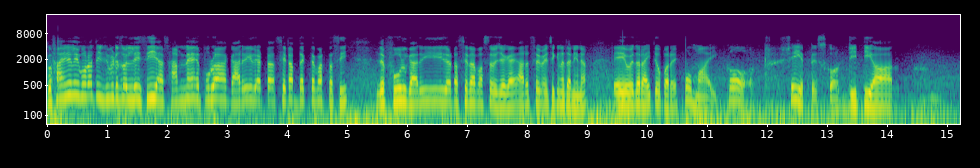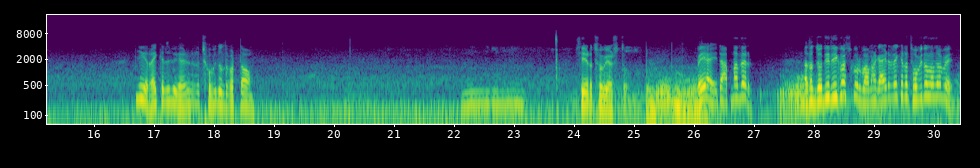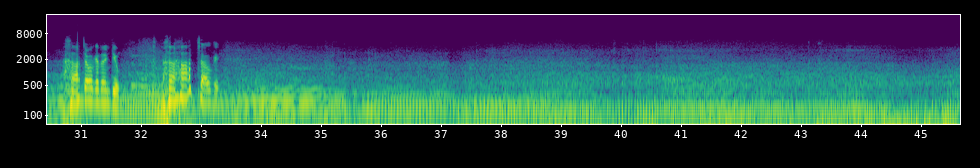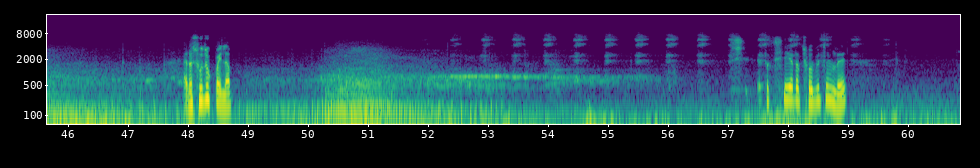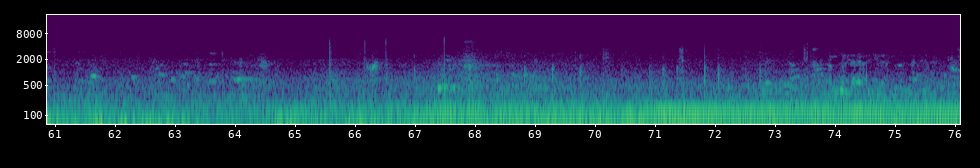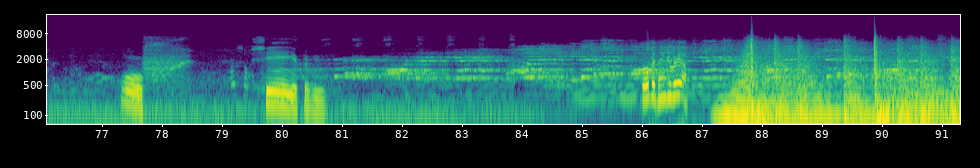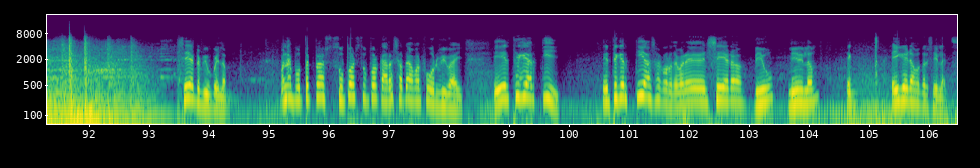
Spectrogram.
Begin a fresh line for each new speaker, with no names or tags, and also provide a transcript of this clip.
তো ফাইনালি মোরা তিনশো ফিটে চলেছি আর সামনে পুরা গাড়ির একটা সেট দেখতে পারতাছি যে ফুল গাড়ির একটা সেট আপ আছে ওই জায়গায় আর এস পেয়েছি কিনা জানি না, এই ওয়েদার আইতেও পারে। ও মাই গড সেই একটা স্কট জিটিআর জি রাইকে যদি গাড়ির ছবি তুলতে পারতাম। সেই একটা ছবি আসতো। ভাইয়া, এটা আপনাদের? আচ্ছা যদি রিকোয়েস্ট করব, আমার গাড়িটা রেখে একটা ছবি তোলা যাবে? আচ্ছা ওকে থ্যাংক ইউ আচ্ছা ওকে একটা সুযোগ পাইলাম। একটা সে একটা ছবি তুললে ওফ সেই একটা ভিউ ওকে থ্যাংক ইউ সে একটা ভিউ পাইলাম। মানে প্রত্যেকটা সুপার সুপার কারের সাথে আমার ফোর ভি ভাই। এর থেকে আর কি? এর থেকে আর কি আশা করা যায়? মানে সে একটা ভিউ নিয়ে নিলাম। এই গাড়িটা আমাদের সেই লাগছে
